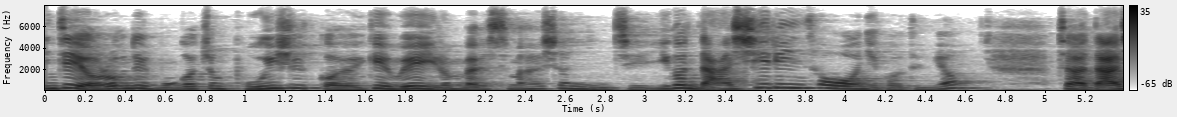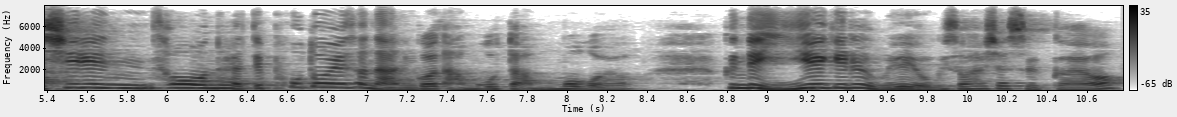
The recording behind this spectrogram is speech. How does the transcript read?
이제 여러분들이 뭔가 좀 보이실 거예요. 이게 왜 이런 말씀을 하셨는지. 이건 나시린 서원이거든요. 자, 나시린 서원을 할 때 포도에서 난것 아무것도 안 먹어요. 근데 이 얘기를 왜 여기서 하셨을까요?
